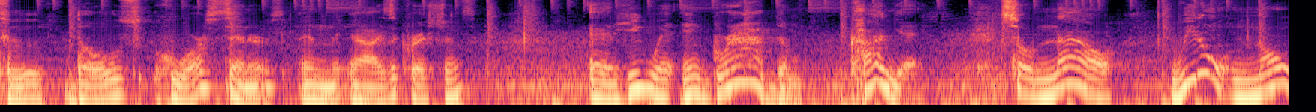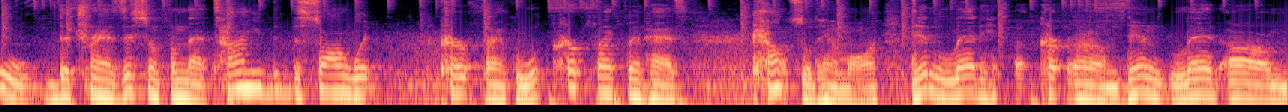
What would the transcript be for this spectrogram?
to those who are sinners in the eyes of Christians, and he went and grabbed them. Kanye so now we don't know the transition from that time he did the song with Kirk Franklin, what Kirk Franklin has counseled him on, then led, um, then led um,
